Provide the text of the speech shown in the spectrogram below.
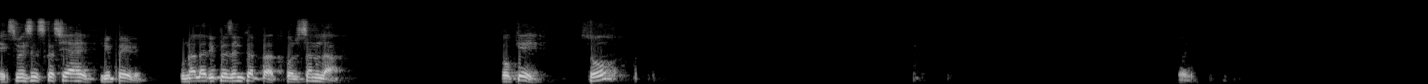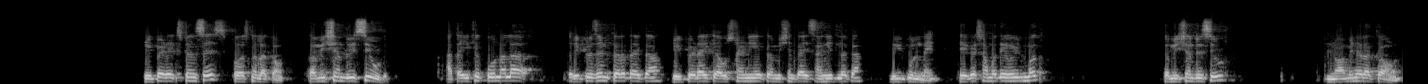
एक्सपेन्सेस कसे आहेत? प्रीपेड कुणाला रिप्रेझेंट करतात? पर्सनला okay so prepaid expenses personal account. Commission received. आता इथे कोणाला रिप्रेझेंट करत आहे का? प्रीपेड आहे की आउटस्टँडिंग आहे? कमिशन काही सांगितलं का? बिलकुल नाही. हे कशामध्ये होईल मग? Commission received. Nominal account.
